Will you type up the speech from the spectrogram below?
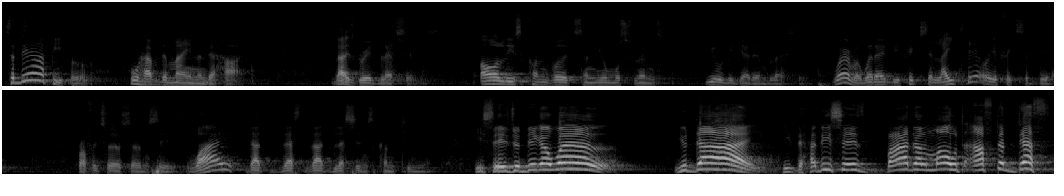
So there are people who have the mind and the heart. That is great blessings. All these converts and new Muslims, you will be getting blessings. Wherever, whether it be fix a light here or you fix it there. Prophet says. Why? That, that blessings continue. He says, You dig a well, you die. He, the hadith says, Bad al maut, after death.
